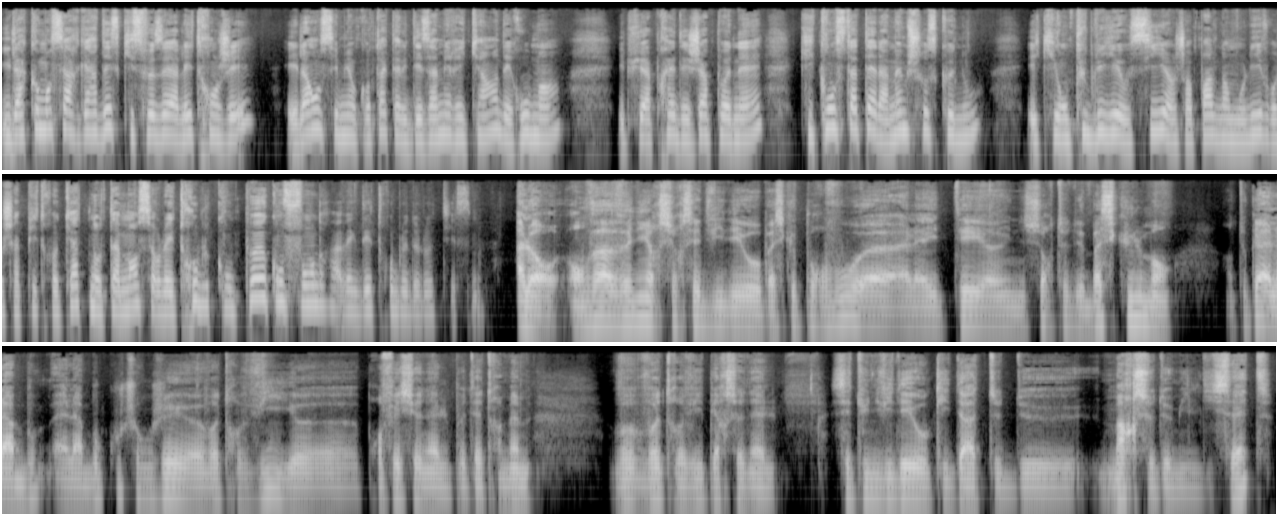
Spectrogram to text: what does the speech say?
il a commencé à regarder ce qui se faisait à l'étranger. Et là, on s'est mis en contact avec des Américains, des Roumains, et puis après des Japonais, qui constataient la même chose que nous, et qui ont publié aussi, hein, j'en parle dans mon livre au chapitre 4, notamment sur les troubles qu'on peut confondre avec des troubles de l'autisme. Alors, on va venir sur cette vidéo, parce que pour vous, euh, elle a été euh, une sorte de basculement. En tout cas, elle a, beaucoup changé euh, votre vie professionnelle, peut-être même votre vie personnelle. C'est une vidéo qui date de mars 2017.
